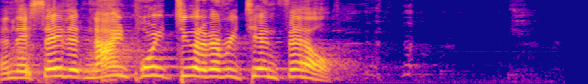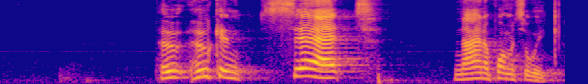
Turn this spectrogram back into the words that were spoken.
and they say that 9.2 out of every 10 fail. Who, who can set nine appointments a week?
